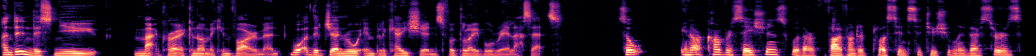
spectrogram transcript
And in this new macroeconomic environment, what are the general implications for global real assets? So, in our conversations with our 500 plus institutional investors,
